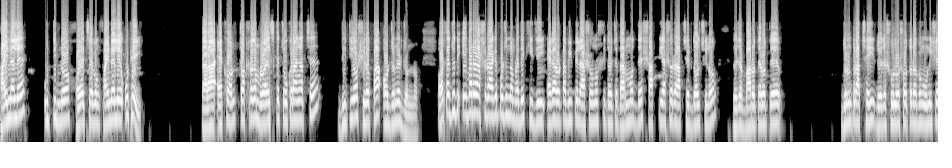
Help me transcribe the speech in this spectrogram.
ফাইনালে উত্তীর্ণ হয়েছে এবং ফাইনালে উঠেই তারা এখন চট্টগ্রাম রয়্যালসকে চোখ রাঙাচ্ছে দ্বিতীয় শিরোপা অর্জনের জন্য। অর্থাৎ যদি এবারের আসরে আগে পর্যন্ত আমরা দেখি যে এগারোটা বিপিএল আসর অনুষ্ঠিত হয়েছে, তার মধ্যে সাতটি আসরে রাজশাহীর দল ছিল দুই হাজার বারো, তেরোতে দুরন্ত রাজশাহী দুই হাজার ষোলো, সতেরো এবং উনিশে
